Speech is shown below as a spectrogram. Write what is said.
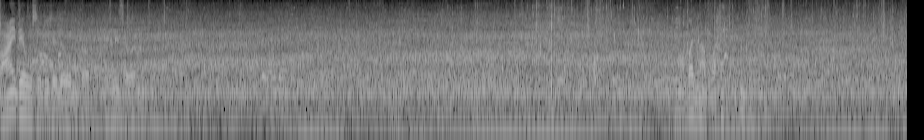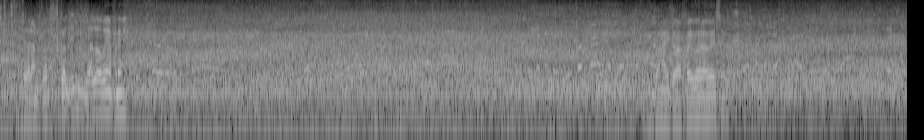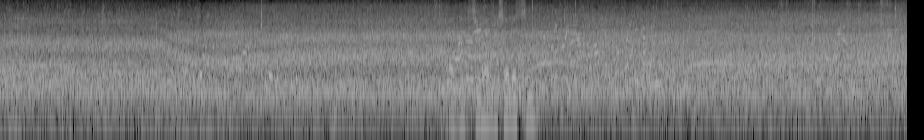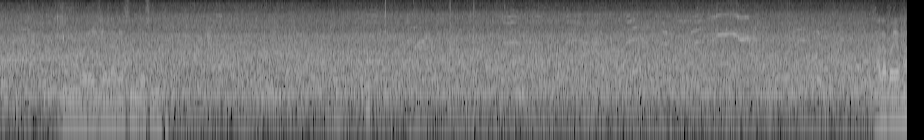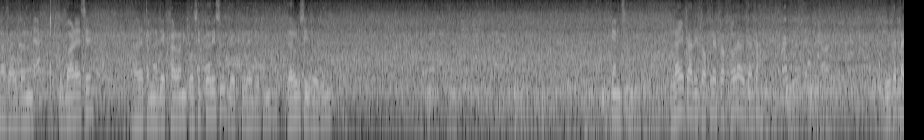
પાણી તેવું છૂટ્યું છે જવો મિત્રો. વહેલી સવારની. મોબાઈલ ના પડે. દીધું ચાલો હવે આપણે ઘણા તો આ પાઈવર આવે છે હાર્દિક સ્વાગત છે. ભાઈ અમારા ભાઈ ભાઈબંધ ડૂબાડે છે. હવે તમને દેખાડવાની કોશિશ કરીશું. દેખી લેજો તમે. જરૂરથી જોજો. કેમ છે? લાય કાદી ચોકલેટ ચોકલેટ ખવડાવી કાકા એ એક જ કેટલા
